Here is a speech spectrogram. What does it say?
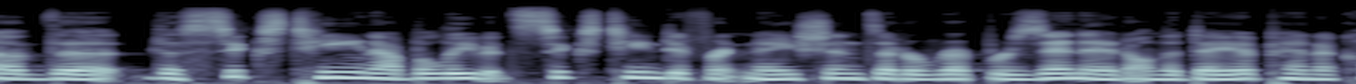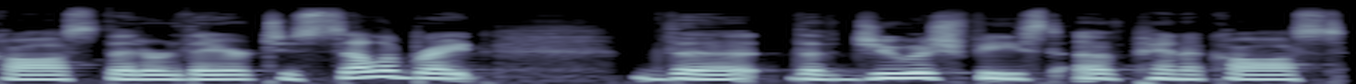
of the the 16 i believe it's 16 different nations that are represented on the day of pentecost that are there to celebrate the the Jewish feast of Pentecost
